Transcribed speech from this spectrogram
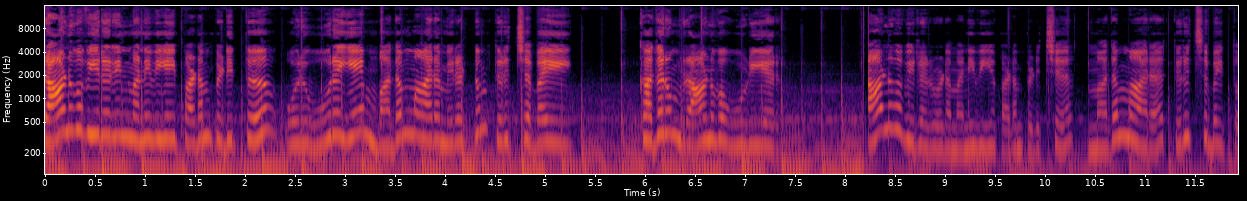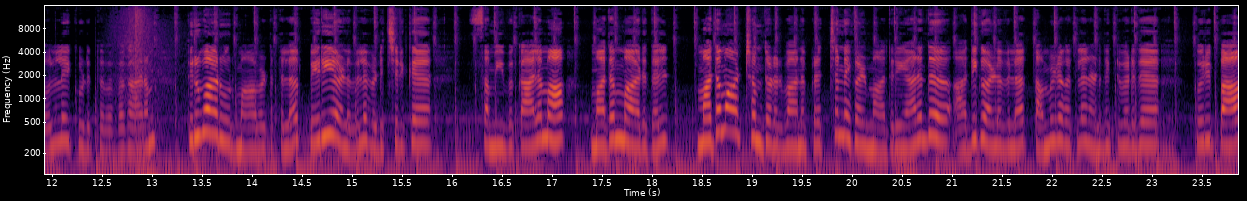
ராணுவ வீரரின் மனைவியை படம் பிடித்து ஒரு ஊரையே மதம் மாற மிரட்டும் திருச்சபை. கதரும் ராணுவ ஊழியர். ராணுவ வீரரோட மனைவியை படம் பிடிச்சு மதம் மாற திருச்சபை தொல்லை கொடுத்த விவகாரம் திருவாரூர் மாவட்டத்துல பெரிய அளவுல வெடிச்சிருக்கு. சமீப காலமா மதம் மாறுதல் மதமாற்றம் தொடர்பான பிரச்சனைகள் மாதிரியானது அதிக அளவுல தமிழகத்துல நடந்துட்டு வருது. குறிப்பா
